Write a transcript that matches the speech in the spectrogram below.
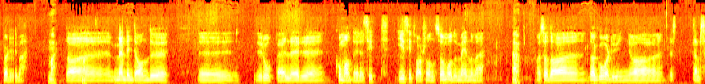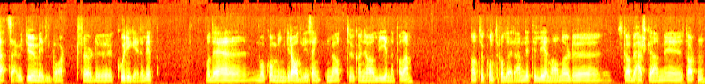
spør de meg. Nei. Da, men den dagen du uh, roper eller eh, kommanderer sitt i situasjonen, så må du mene noe med. Ja. Altså da, da går du inn og De setter seg jo ikke umiddelbart før du korrigerer litt. Og det må komme inn gradvis, enten med at du kan ha line på dem, at du kontrollerer dem litt i lina når du skal beherske dem i starten.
